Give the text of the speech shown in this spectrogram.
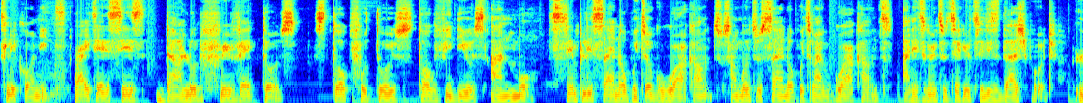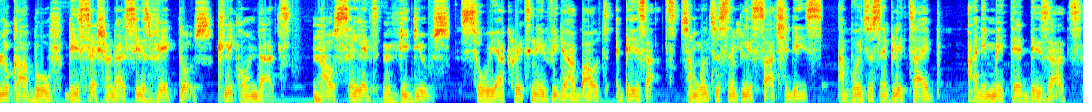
click on it. Right here it says download free vectors, stock photos, stock videos, and more. Simply sign up with your Google account. So I'm going to sign up with my Google account and it's going to take you to this dashboard. Look above this section that says vectors. Click on that. Now select videos. So we are creating a video about a desert. So I'm going to simply search this. I'm going to simply type animated desert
